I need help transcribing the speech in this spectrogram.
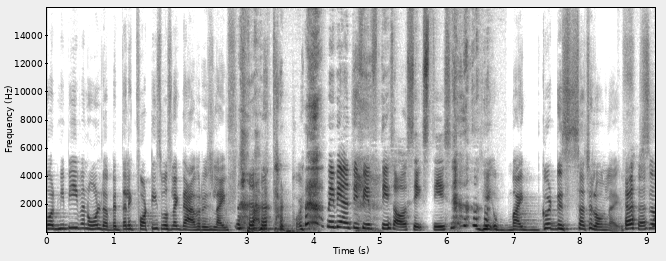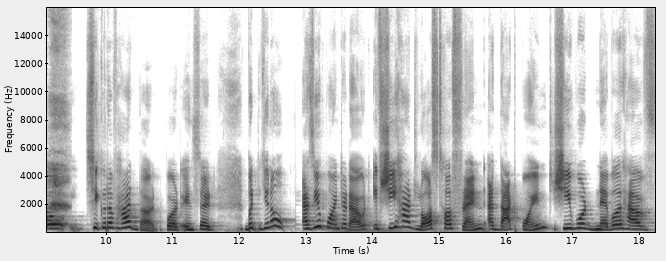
more, maybe even older. But the, like 40s was like the average life at that point. Maybe until fifties or sixties. He- my goodness, such a long life. So she could have had that, but instead, but you know, as you pointed out, if she had lost her friend at that point, she would never have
